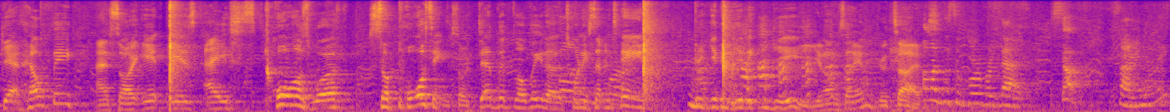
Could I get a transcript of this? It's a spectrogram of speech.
get healthy, and so it is a cause worth supporting. So, Deadlift Lolita 2017, giggity, giggity, giggity, you know what I'm saying? Good times. All the support for that. So, finally,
